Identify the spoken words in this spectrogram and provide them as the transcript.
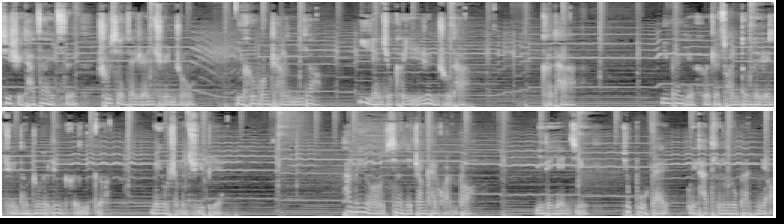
即使他再次出现在人群中，你和往常一样，一眼就可以认出他。可他，应该也和这攒动的人群当中的任何一个，没有什么区别。他没有向你张开怀抱，你的眼睛就不该为他停留半秒。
